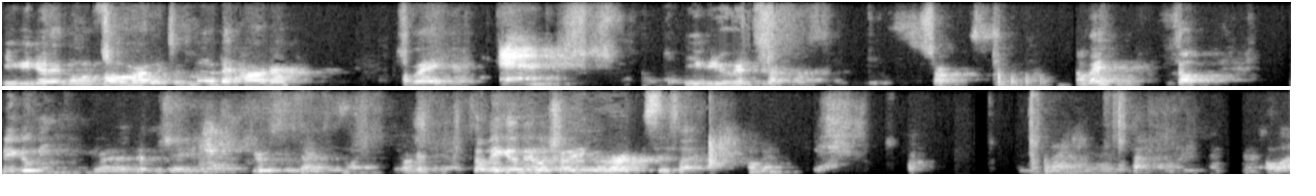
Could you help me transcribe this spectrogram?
You can do it going forward, which is a little bit harder. Okay? And you can do it in circles. Circles. Okay? So, Megumi, you want to demonstrate Yeah. your exercise? Okay. So Megumi will show you her exercise. Okay? Oh.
